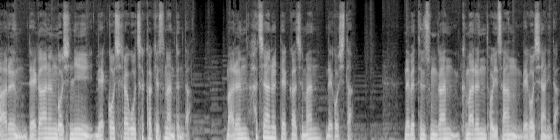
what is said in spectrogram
말은 내가 하는 것이니 내 것이라고 착각해서는 안 된다. 말은 하지 않을 때까지만 내 것이다. 내뱉은 순간 그 말은 더 이상 내 것이 아니다.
